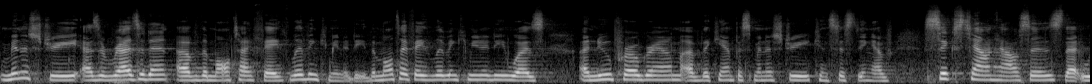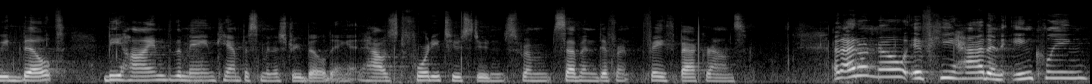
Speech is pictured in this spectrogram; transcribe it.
ministry as a resident of the Multi Faith Living Community. The Multi Faith Living Community was a new program of the campus ministry consisting of six townhouses that we'd built behind the main campus ministry building. It housed 42 students from seven different faith backgrounds. And I don't know if he had an inkling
